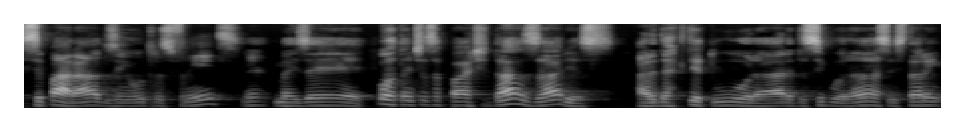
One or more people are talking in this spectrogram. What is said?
separados em outras frentes, né? mas é importante essa parte das áreas área da arquitetura, a área da segurança estarem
